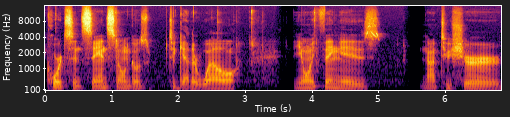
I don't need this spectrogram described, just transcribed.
quartz and sandstone goes together well. The only thing is, not too sure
